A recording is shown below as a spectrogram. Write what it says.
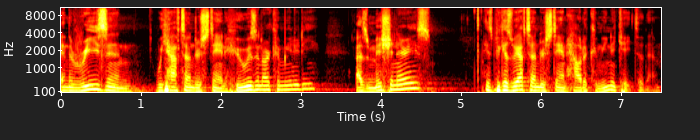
And the reason we have to understand who is in our community as missionaries is because we have to understand how to communicate to them.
